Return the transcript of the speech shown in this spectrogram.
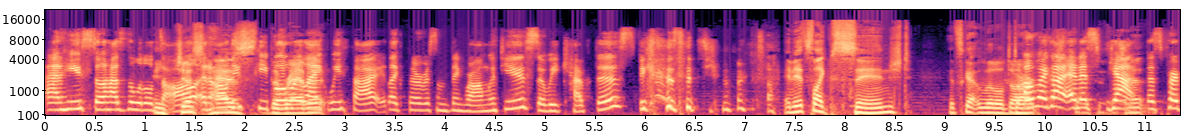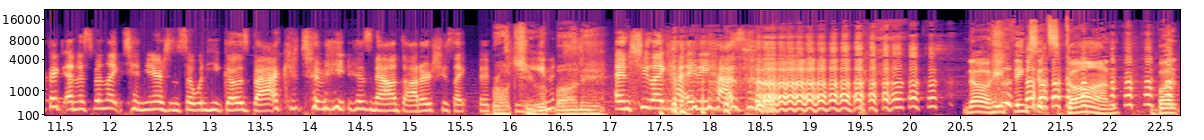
and he still has the little He doll, and all these the people were rabbit. like, "We thought like there was something wrong with you, so we kept this because it's your doll." and it's like singed. It's got little oh dark. Oh my god! And it's yeah, it. that's perfect. And it's been like ten years, and so when he goes back to meet his now daughter, she's like Brought you a fifteen, bunny. and she like ha- and he has No, he thinks it's gone, but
